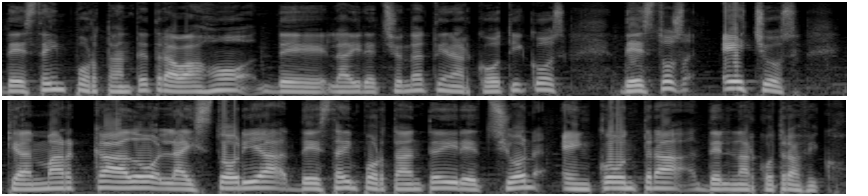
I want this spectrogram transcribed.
de este importante trabajo de la Dirección de Antinarcóticos, de estos hechos que han marcado la historia de esta importante dirección en contra del narcotráfico.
